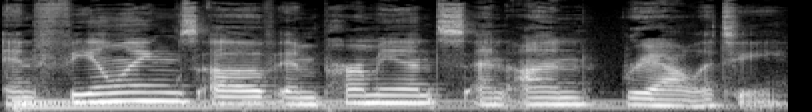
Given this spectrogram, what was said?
and feelings of impermanence and unreality.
